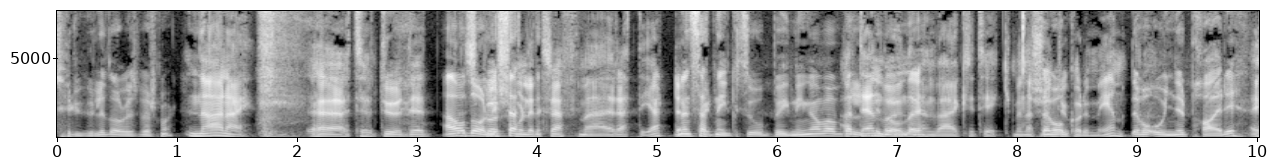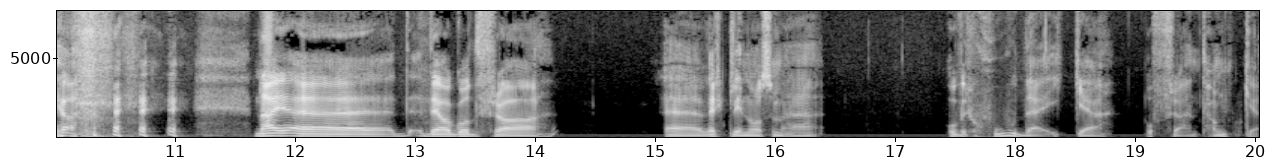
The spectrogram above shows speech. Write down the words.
Utrolig dårlig spørsmål. Nei, nei. Uh, du, det Ja, spørsmålet treffer meg rett i hjertet. Men setningsoppbygninga var ja, veldig den var under dårlig. enhver kritikk, men jeg skjønte jo hva du mente. Det var under pari. Ja. Nei, uh, det det har gått fra uh, virkelig noe som jeg overhodet ikke ofra en tanke,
